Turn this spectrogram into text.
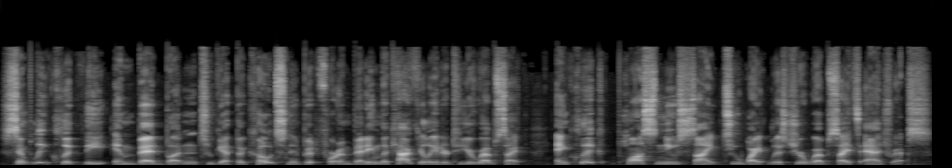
Simply click the Embed button to get the code snippet for embedding the calculator to your website, and click plus New Site to whitelist your website's address.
